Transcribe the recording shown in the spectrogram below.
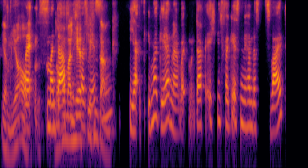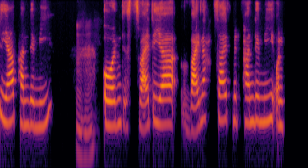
Ja, mir auch. Das man noch einmal herzlichen Dank. Ja, immer gerne. Man darf echt nicht vergessen, wir haben das zweite Jahr Pandemie mhm. und das zweite Jahr Weihnachtszeit mit Pandemie und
